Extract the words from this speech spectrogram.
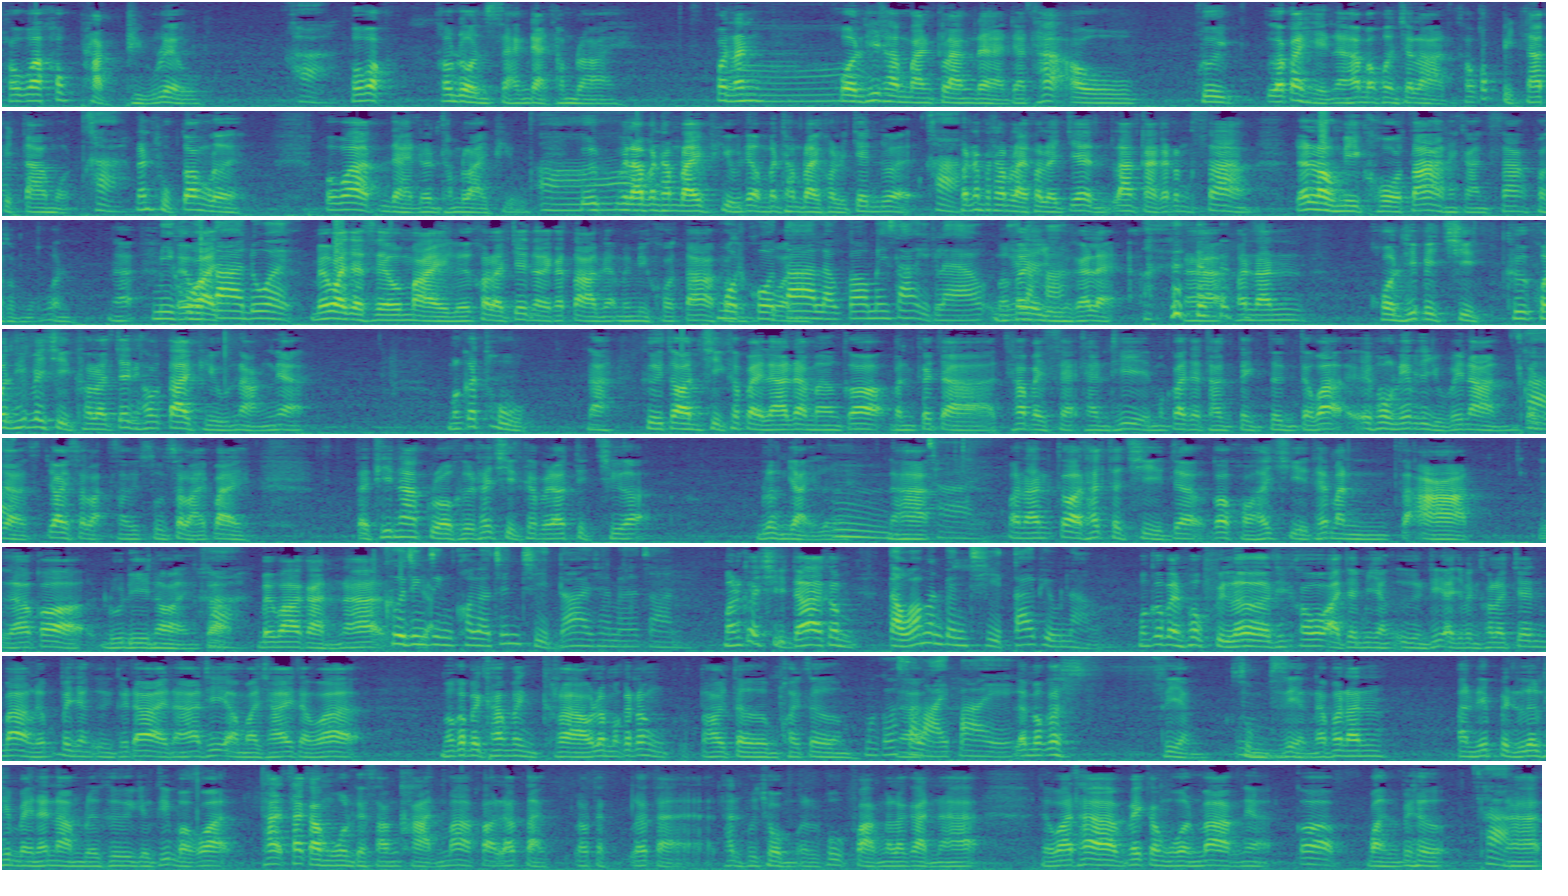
เพราะว่าเขาผลัดผิวเร็วเพราะว่าเขาโดนแสงแดดทำลาย เพราะนั้นคนที่ทำงานกลางแดดเนี่ยถ้าเอาคือแล้วก็เห็นนะครับบางคนฉลาดเขาก็ปิดหน้าปิดตาหมด นั่นถูกต้องเลย เพราะว่าแดดโดนทำลายผิว คือเวลามันทำลายผิวเนี่ยมันทำลายคอลลาเจนด้วยเพราะนั้นมันทำลายคอลลาเจนร่างกายก็ต้องสร้าง แล้วเรามีโคต้าในการสร้างพอสมควรนะมีโคต้าด้วย ไม่ว่าจะเซลล์ใหม่หรือคอลลาเจนอะไรก็ตามเนี่ยมันมีโคต้าหมดโคต้าแล้วก็ไม่สร้างอีกแล้ว มันก็จะอยู่กันแหละนะฮะเพราะนั้นคนที่ไปฉีดคือคนที่ไปฉีดคอลลาเจนเข้าใต้ผิวหนังเนี่ย มันก็ถูก นะคือตอนฉีดเข้าไปแล้วเนี่ยมันก็มันก็จะเข้าไปแสะแทนที่มันก็จะทางตึงๆ แต่ว่าไอ้พวกนี้มันจะอยู่ไม่นาน ก็จะย่อยสลายสูญสลายไป แต่ที่น่ากลัวคือถ้าฉีดเข้าไปแล้วติดเชื้อเรื่องใหญ่เลยนะฮะเพราะนั้นก็ถ้าจะฉีดเนี่ยก็ขอให้ฉีดให้มันสะอาด แล้วก็ดูดีหน่อยก็ไม่ว่ากันนะฮะคือจริงๆคอลลาเจนฉีดได้ใช่ไหมอาจารย์ มันก็ฉีดได้ก็แต่ว่ามันเป็นฉีดใต้ผิวหนัง มันก็เป็นพวกฟิลเลอร์ที่เขาอาจจะมีอย่างอื่นที่อาจจะเป็นคอลลาเจนบ้างหรือเป็นอย่างอื่นก็ได้นะฮะที่เอามาใช้แต่ว่า มันก็เป็นครั้งเป็นคราวแล้วมันก็ต้องคอยเติมคอยเติม มันก็สลายไป แล้วมันก็เสี่ยงสุ่มเสี่ยงนะเพราะนั้นอันนี้เป็นเรื่องที่ไม่แนะนำเลยคือ อย่างที่บอกว่าถ้าถ้ากังวลกับสังขารมากก็แล้วแต่แล้วแต่แล้วแต่ท่านผู้ชมหรือผู้ฟังกันแล้วกันนะฮะแต่ว่าถ้าไม่กังวลมากเนี่ยก็ปล่อยมันไปเถอะนะฮะ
